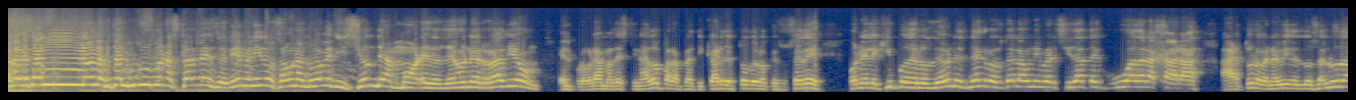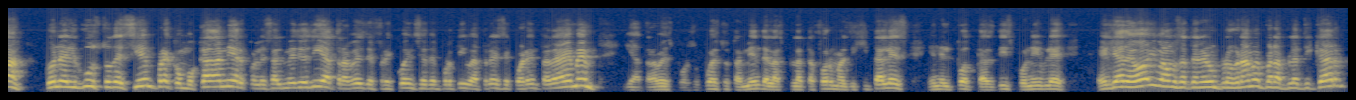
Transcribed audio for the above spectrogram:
Hola, ¿qué tal? Hola, ¿qué tal? Muy buenas tardes. Bienvenidos a una nueva edición de Amores Leones Radio, el programa destinado para platicar de todo lo que sucede con el equipo de los Leones Negros de la Universidad de Guadalajara. Arturo Benavides los saluda con el gusto de siempre, como cada miércoles al mediodía, a través de Frecuencia Deportiva 1340 de AM y a través, por supuesto, también de las plataformas digitales en el podcast disponible. El día de hoy vamos a tener un programa para platicar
